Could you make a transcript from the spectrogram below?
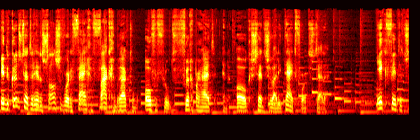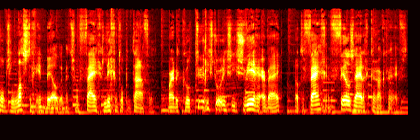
In de kunst uit de Renaissance worden vijgen vaak gebruikt om overvloed, vruchtbaarheid en ook sensualiteit voor te stellen. Ik vind het soms lastig inbeelden met zo'n vijg liggend op een tafel, maar de cultuurhistorici zweren erbij dat de vijg een veelzijdig karakter heeft.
